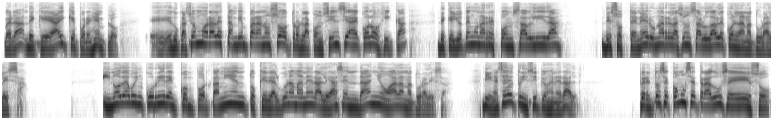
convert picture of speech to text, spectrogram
¿verdad?, de que hay que, por ejemplo, eh, educación moral es también para nosotros la conciencia ecológica de que yo tengo una responsabilidad de sostener una relación saludable con la naturaleza. Y no debo incurrir en comportamientos que de alguna manera le hacen daño a la naturaleza. Bien, ese es el principio general. Pero entonces, ¿cómo se traduce eso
